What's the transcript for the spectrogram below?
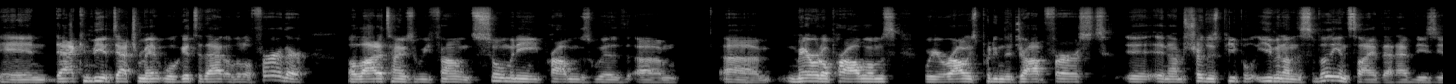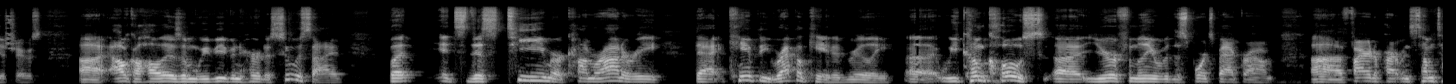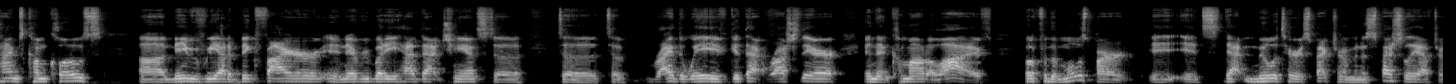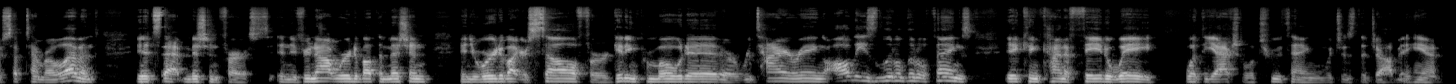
And that can be a detriment. We'll get to that a little further. A lot of times we found so many problems with um, um, marital problems where you're always putting the job first. And I'm sure there's people even on the civilian side that have these issues. Uh, alcoholism, we've even heard of suicide, but it's this team or camaraderie that can't be replicated really. Uh, we come close. Uh, you're familiar with the sports background. Uh, fire departments sometimes come close. Uh, maybe if we had a big fire and everybody had that chance to to to ride the wave, get that rush there, and then come out alive. But for the most part, it, it's that military spectrum, and especially after September 11th, it's that mission first. And if you're not worried about the mission and you're worried about yourself or getting promoted or retiring, all these little, little things, it can kind of fade away what the actual true thing, which is the job at hand.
